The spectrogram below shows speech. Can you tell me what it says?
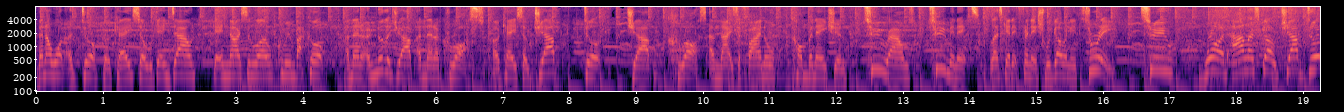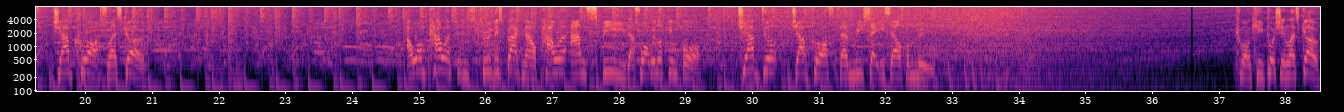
then I want a duck, okay? So we're getting down, getting nice and low, coming back up, and then another jab, and then a cross, okay? So jab, duck, jab, cross, and that is the final combination. Two rounds, two minutes. Let's get it finished. We're going in three, two, one, and let's go. Jab, duck, jab, cross. Let's go. I want power through this bag now. Power and speed. That's what we're looking for. Jab, duck, jab, cross, then reset yourself and move. Come on, keep pushing. Let's go.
